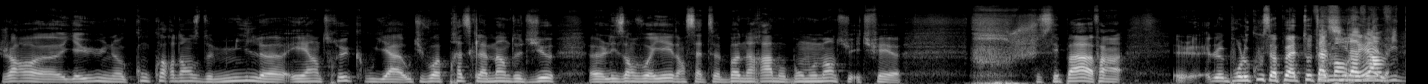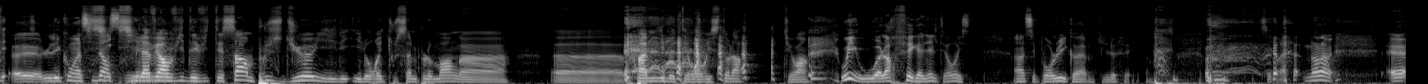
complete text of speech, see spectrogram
genre euh, il y a eu une concordance de mille euh, et un trucs où il y a où tu vois presque la main de Dieu euh, les envoyer dans cette bonne rame au bon moment, tu, et tu fais, pff, je sais pas, enfin, le- pour le coup ça peut être Enfin, totalement s'il avait envie de- les coïncidences. S'il mais- avait envie d'éviter ça, en plus, Dieu, il, il aurait tout simplement pas mis le terroriste là. Tu vois oui, ou alors fait gagner le terroriste. Hein, c'est pour lui quand même qu'il le fait. C'est vrai. non, non, mais, euh,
